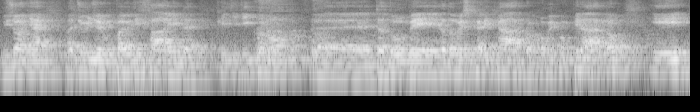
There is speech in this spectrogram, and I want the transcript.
bisogna aggiungere un paio di file che gli dicono eh, da, dove, da, dove, scaricarlo, come compilarlo e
